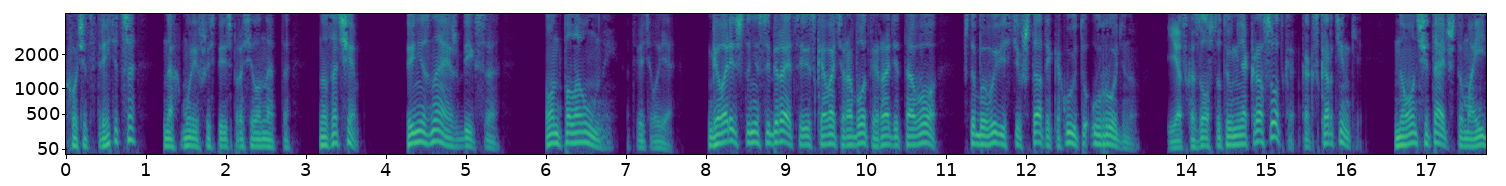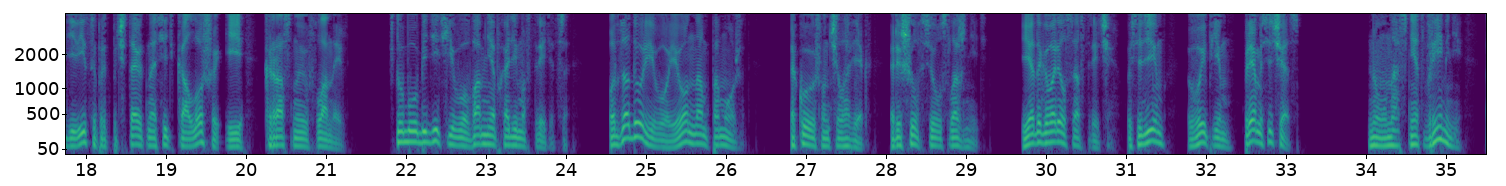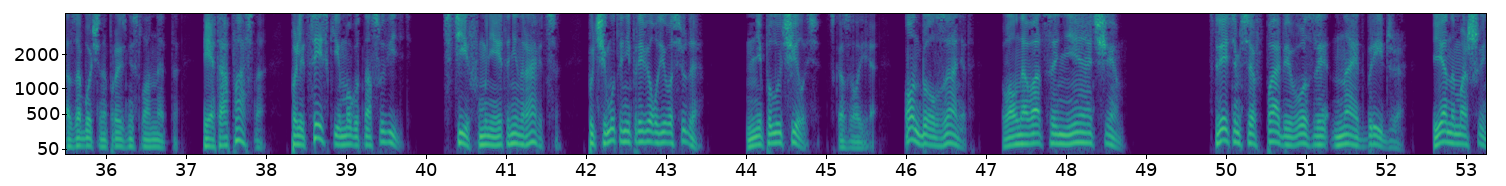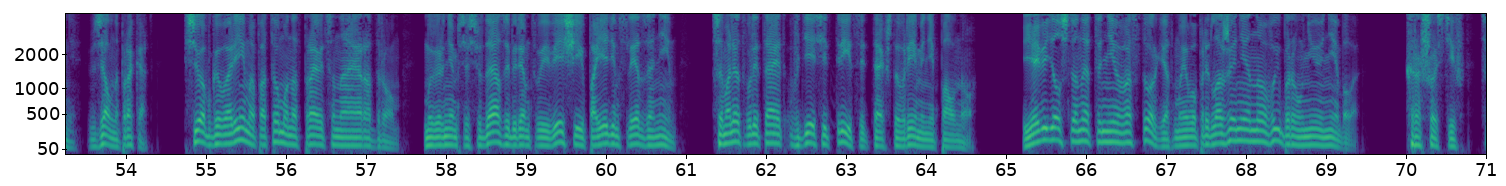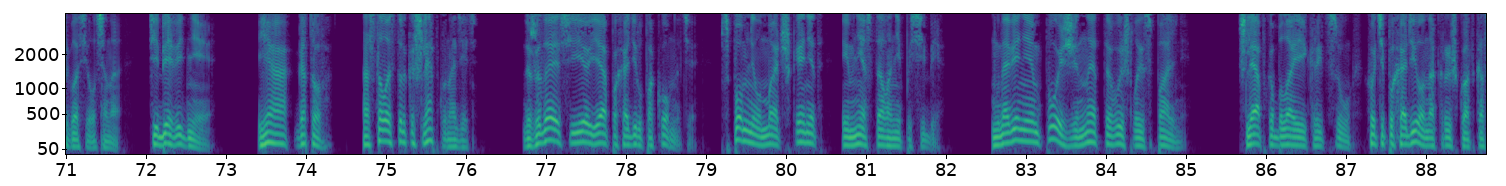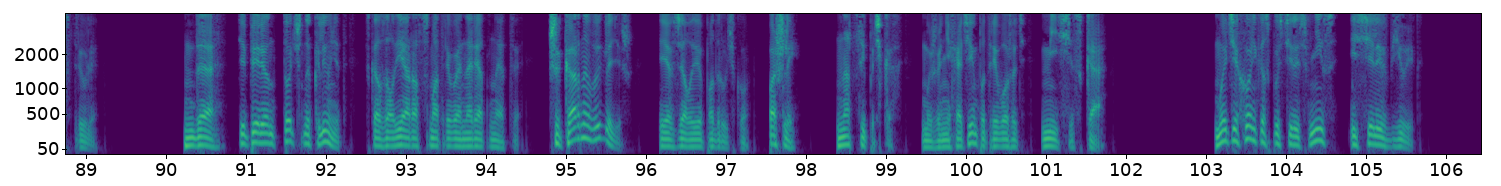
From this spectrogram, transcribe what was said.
«Хочет встретиться?» Нахмурившись, переспросила Нетта. «Но зачем?» «Ты не знаешь Бикса. Он полоумный ответил я. Говорит, что не собирается рисковать работой ради того, чтобы вывести в Штаты какую-то уродину. Я сказал, что ты у меня красотка, как с картинки. Но он считает, что мои девицы предпочитают носить калоши и красную фланель. Чтобы убедить его, вам необходимо встретиться. Подзадорь его, и он нам поможет. Такой уж он человек, решил все усложнить. Я договорился о встрече. Посидим, выпьем, прямо сейчас. Но у нас нет времени, озабоченно произнесла Нетта. И это опасно. Полицейские могут нас увидеть. Стив, мне это не нравится. Почему ты не привел его сюда? Не получилось, сказал я. Он был занят. Волноваться не о чем. Встретимся в пабе возле Найтбриджа. Я на машине, взял на прокат. Все обговорим, а потом он отправится на аэродром. Мы вернемся сюда, заберем твои вещи и поедем вслед за ним. Самолет вылетает в 10.30, так что времени полно. Я видел, что Нетта не в восторге от моего предложения, но выбора у нее не было. «Хорошо, Стив», — согласилась она. «Тебе виднее». «Я готова. Осталось только шляпку надеть». Дожидаясь ее, я походил по комнате. Вспомнил Мэтч Кеннет, и мне стало не по себе. Мгновением позже Нетта вышла из спальни. Шляпка была ей к лицу, хоть и походила на крышку от кастрюли. «Да, теперь он точно клюнет», — сказал я, рассматривая наряд Нетты. Шикарно выглядишь. Я взял ее под ручку. Пошли. На цыпочках. Мы же не хотим потревожить миссис К. Мы тихонько спустились вниз и сели в Бьюик.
